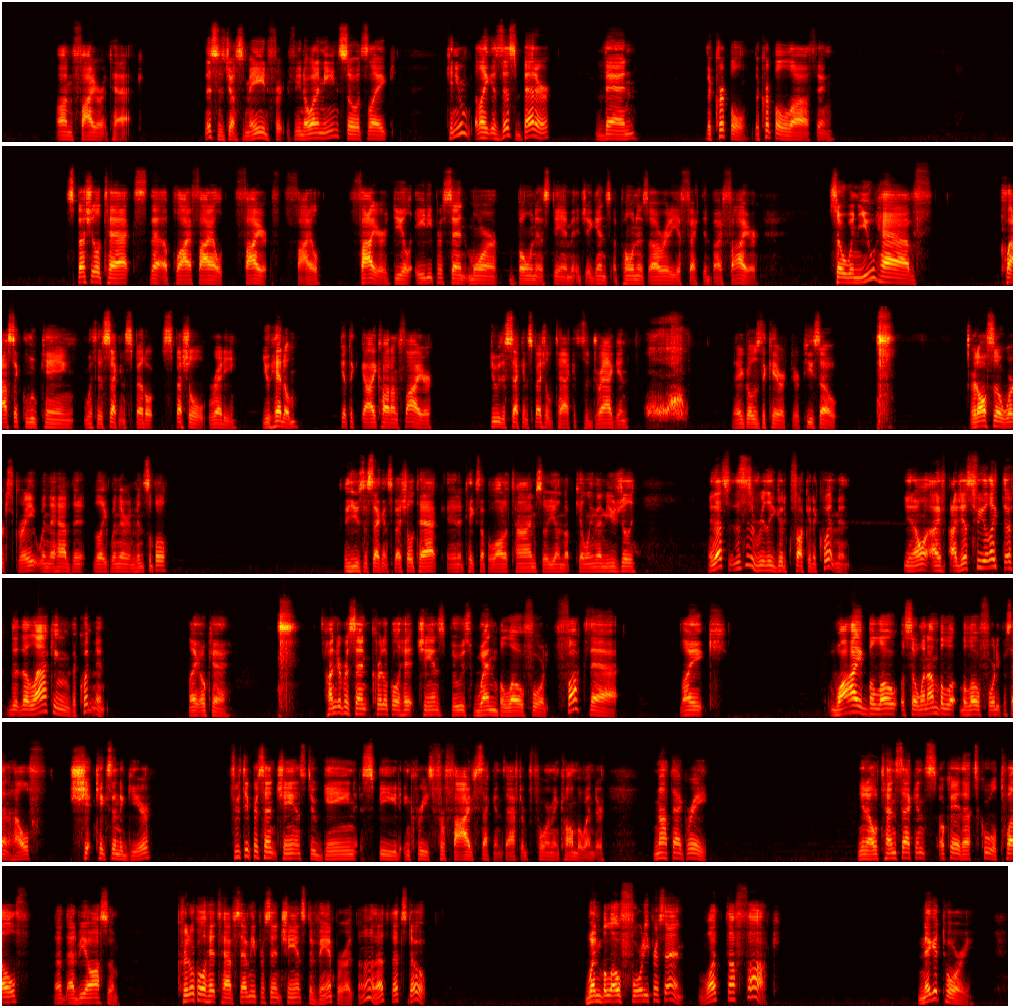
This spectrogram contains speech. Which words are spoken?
on fire attack. This is just made for, if you know what I mean? So it's like, can you, like, is this better than the cripple, the cripple uh, thing? Special attacks that apply file, fire, file, fire deal 80% more bonus damage against opponents already affected by fire. So when you have classic Liu Kang with his second special special ready, you hit him, get the guy caught on fire, do the second special attack, it's the dragon. There goes the character. Peace out. It also works great when they have the like when they're invincible they use the second special attack, and it takes up a lot of time, so you end up killing them usually. And that's this is a really good fucking equipment. You know, I I just feel like they're they're lacking the equipment. Like okay, hundred percent critical hit chance boost when below forty. Fuck that. Like, why below? So when I'm below below forty percent health, shit kicks into gear. 50% chance to gain speed increase for 5 seconds after performing combo ender. Not that great. You know, 10 seconds, okay, that's cool. 12, that, that'd be awesome. Critical hits have 70% chance to vamper. Oh, that's that's dope. When below 40%. What the fuck? Negatory.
